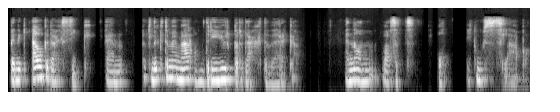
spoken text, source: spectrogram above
ben ik elke dag ziek. En het lukte mij maar om drie uur per dag te werken. En dan was het op. Ik moest slapen.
